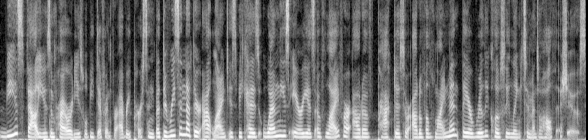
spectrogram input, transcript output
these values and priorities will be different for every person, but the reason that they're outlined is because when these areas of life are out of practice or out of alignment, they are really closely linked to mental health issues.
